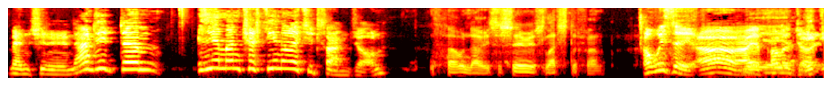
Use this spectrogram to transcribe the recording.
mentioning. And did, um, is he a Manchester United fan, John? Oh no, he's a serious Leicester fan. Oh, is he? Oh, I Yeah, yeah, yeah. apologise.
